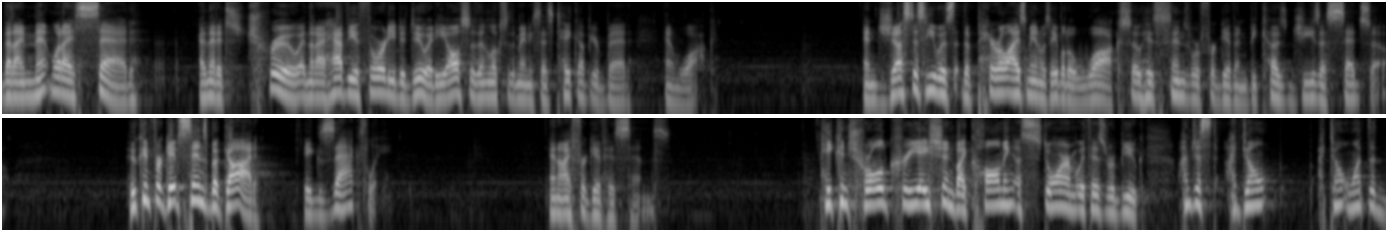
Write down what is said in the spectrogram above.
that I meant what I said and that it's true and that I have the authority to do it, he also then looks at the man and he says, Take up your bed and walk. And just as he was, the paralyzed man was able to walk, so his sins were forgiven because Jesus said so. Who can forgive sins but God? Exactly. And I forgive his sins. He controlled creation by calming a storm with his rebuke. I'm just, I don't, I don't want the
